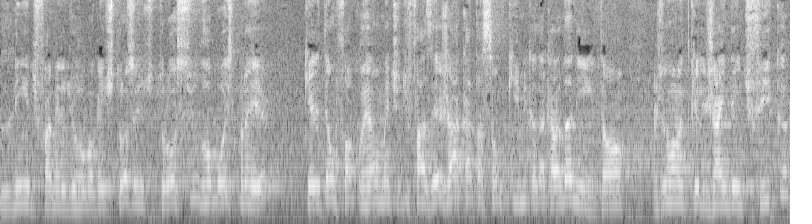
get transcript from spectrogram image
linha de família de robô que a gente trouxe, a gente trouxe o robô sprayer, que ele tem um foco realmente de fazer já a catação química daquela daninha. Então, a partir do momento que ele já identifica,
